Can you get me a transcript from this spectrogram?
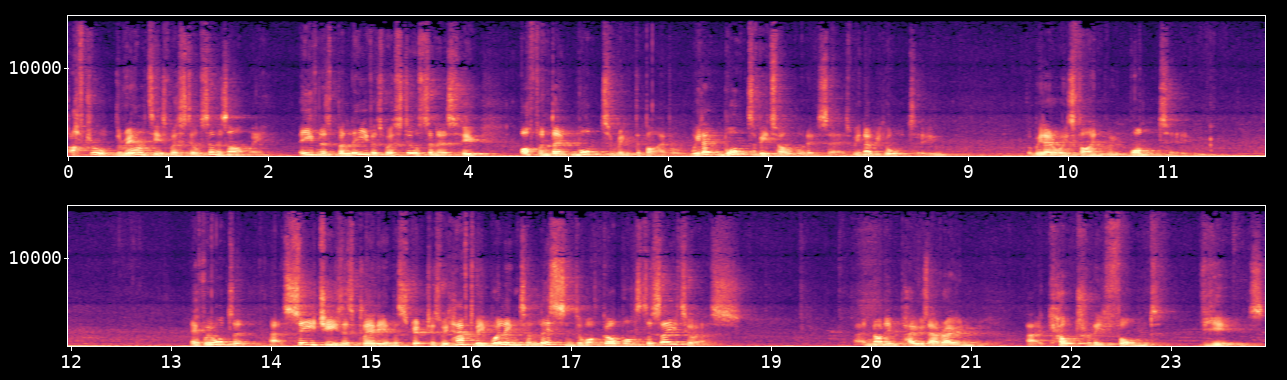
After all, the reality is we're still sinners, aren't we? Even as believers, we're still sinners who often don't want to read the Bible. We don't want to be told what it says. We know we ought to, but we don't always find we want to. If we want to uh, see Jesus clearly in the scriptures, we have to be willing to listen to what God wants to say to us, uh, not impose our own uh, culturally formed views.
